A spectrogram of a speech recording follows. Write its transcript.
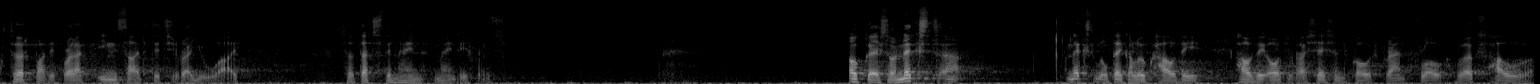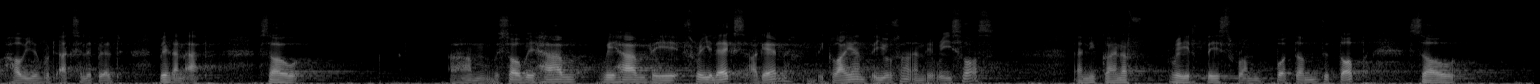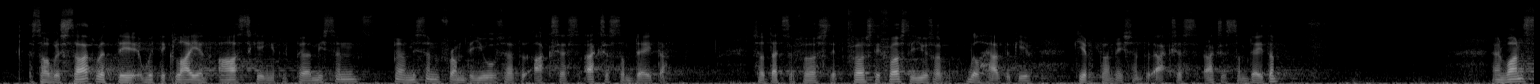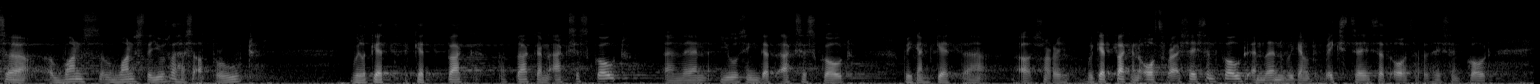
third-party product inside the Jira UI. So that's the main, main difference. Okay, so next, uh, next we'll take a look how the how the authorization code grant flow works, how how you would actually build build an app. So um, so we have we have the three legs again: the client, the user, and the resource. And you kind of read this from bottom to top. So so we start with the with the client asking the permissions permission from the user to access access some data. So that's the first step. First, the first the user will have to give, give permission to access, access some data. And once, uh, once, once the user has approved, we'll get, get back, back an access code, and then using that access code, we can get, uh, uh, sorry, we get back an authorization code, and then we can exchange that authorization code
